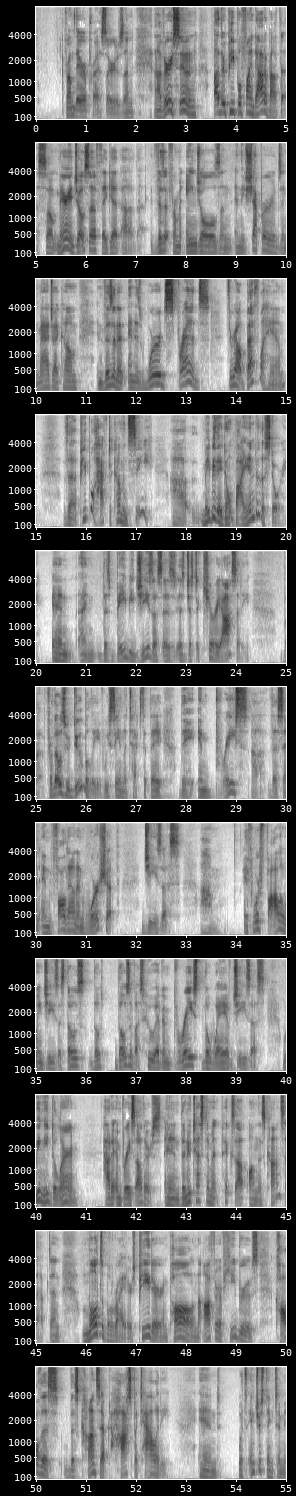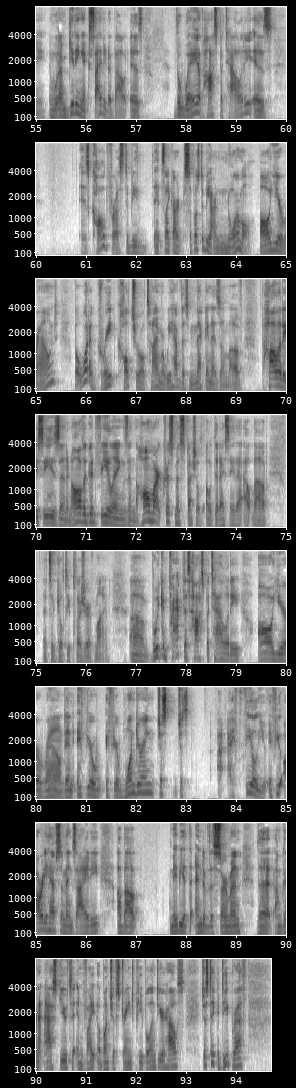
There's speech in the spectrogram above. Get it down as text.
from their oppressors. And uh, very soon, other people find out about this. So Mary and Joseph, they get a visit from angels, and, and these shepherds and magi come and visit it. And as word spreads throughout Bethlehem, the people have to come and see. Uh, maybe they don't buy into the story, and and this baby Jesus is is just a curiosity. But for those who do believe, we see in the text that they they embrace uh, this and, and fall down and worship Jesus. Um, if we're following Jesus, those those those of us who have embraced the way of Jesus, we need to learn how to embrace others. And the New Testament picks up on this concept. And multiple writers, Peter and Paul and the author of Hebrews, call this this concept hospitality. And what's interesting to me and what I'm getting excited about is the way of hospitality is is called for us to be it's like our supposed to be our normal all year round. But what a great cultural time where we have this mechanism of the holiday season and all the good feelings and the hallmark christmas specials. Oh did i say that out loud? That's a guilty pleasure of mine. Um, but we can practice hospitality all year round. And if you're if you're wondering just just I, feel you. If you already have some anxiety about maybe at the end of the sermon that I'm going to ask you to invite a bunch of strange people into your house, just take a deep breath,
